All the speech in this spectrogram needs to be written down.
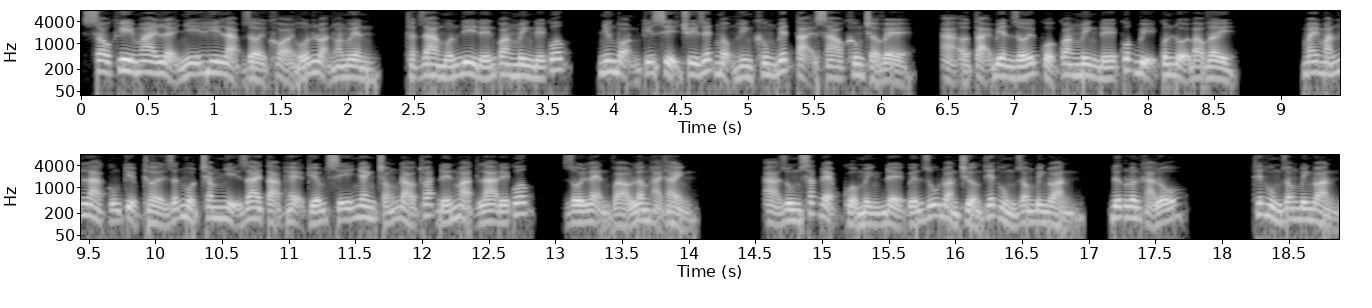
Sau khi mai lệ nhĩ hy lạp rời khỏi hỗn loạn hoa nguyên thật ra muốn đi đến quang minh đế quốc, nhưng bọn kỹ sĩ truy giết mộng hình không biết tại sao không trở về, ả ở tại biên giới của quang minh đế quốc bị quân đội bao vây. May mắn là cũng kịp thời dẫn một trăm nhị giai tạp hệ kiếm sĩ nhanh chóng đào thoát đến mặt la đế quốc, rồi lẻn vào lâm hải thành. Ả dùng sắc đẹp của mình để quyến rũ đoàn trưởng thiết hùng dong binh đoàn, đức luân khả lỗ. Thiết hùng dong binh đoàn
